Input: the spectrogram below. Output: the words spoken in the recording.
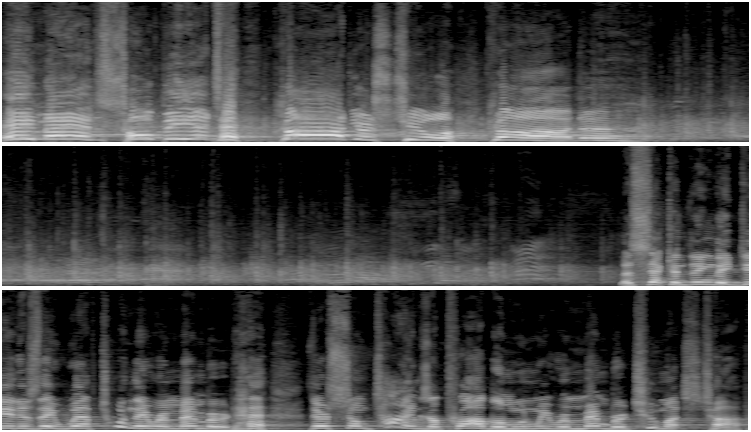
Amen. So be it. God, you're still God. The second thing they did is they wept when they remembered. There's sometimes a problem when we remember too much stuff.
